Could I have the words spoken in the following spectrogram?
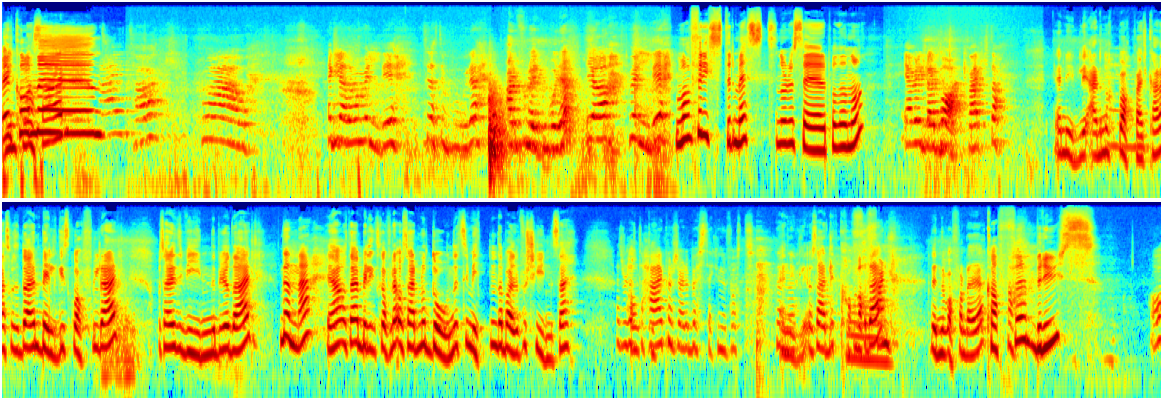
Velkommen! Hei, takk. Wow. Jeg gleder meg veldig til dette bordet. Er du fornøyd med bordet? Ja, veldig. Hva frister mest når du ser på det nå? Jeg er veldig glad i bakverk, da. Det er nydelig. Er det nok bakverk her, da? Skal vi se, Det er en belgisk vaffel der. Og så er det et wienerbrød der. Denne. Ja, og så er det en belgisk vaffel. Og så er det noen donuts i midten. Det er bare å forsyne seg. Jeg tror dette her kanskje er det beste jeg kunne fått. Det er nydelig. Og så er det litt kaffe der. Denne vaffelen der, ja. Kaffe, brus. Å,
